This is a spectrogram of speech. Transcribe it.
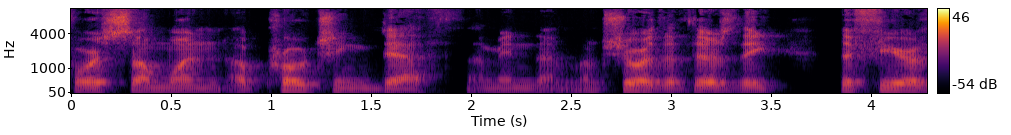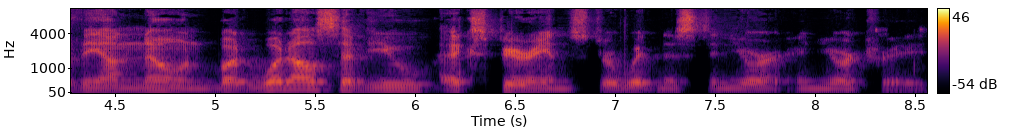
for someone approaching death? I mean, I'm sure that there's the the fear of the unknown, but what else have you experienced or witnessed in your in your trade?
